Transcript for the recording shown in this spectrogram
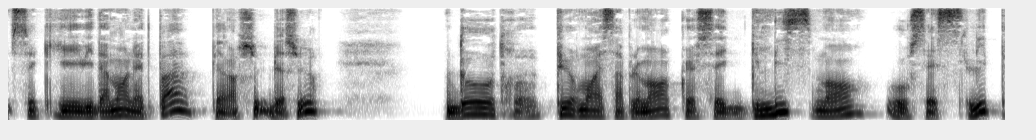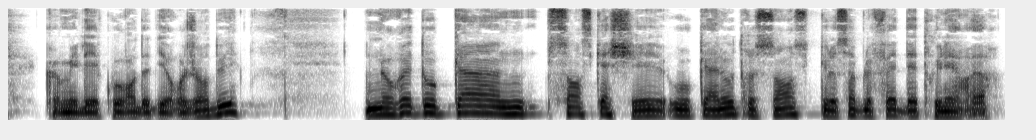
ce qui évidemment n'est pas, bien sûr, bien sûr. D'autres purement et simplement que ces glissements ou ces slips, comme il est courant de dire aujourd'hui, n'aurait aucun sens caché, aucun autre sens que le simple fait d'être une erreur.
